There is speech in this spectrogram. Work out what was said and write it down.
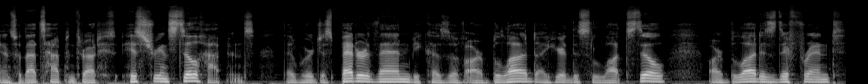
and so that's happened throughout history and still happens that we're just better than because of our blood. I hear this a lot still. Our blood is different,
